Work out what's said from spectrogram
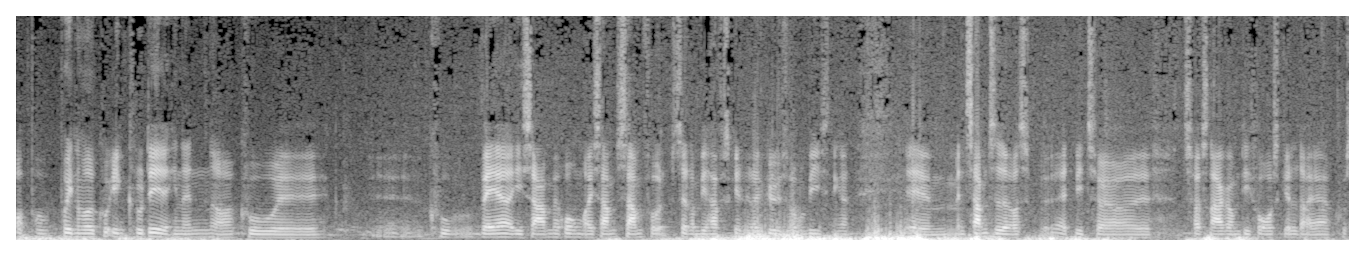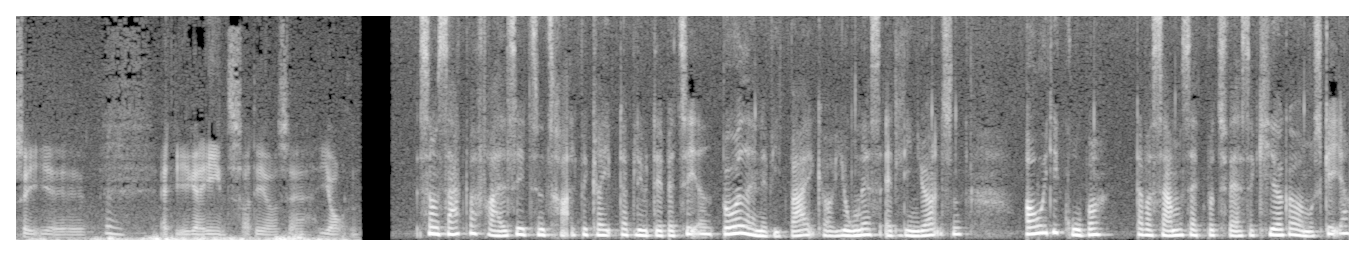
og på, på en eller anden måde kunne inkludere hinanden og kunne, øh, øh, kunne være i samme rum og i samme samfund, selvom vi har forskellige religiøse overbevisninger. Øh, men samtidig også, at vi tør, øh, tør snakke om de forskelle, der er, kunne se, øh, Mm. At vi ikke er ens, og det også er i orden. Som sagt var frelse et centralt begreb, der blev debatteret både af Navid Bajk og Jonas Adeline Jørgensen, og i de grupper, der var sammensat på tværs af kirker og moskéer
